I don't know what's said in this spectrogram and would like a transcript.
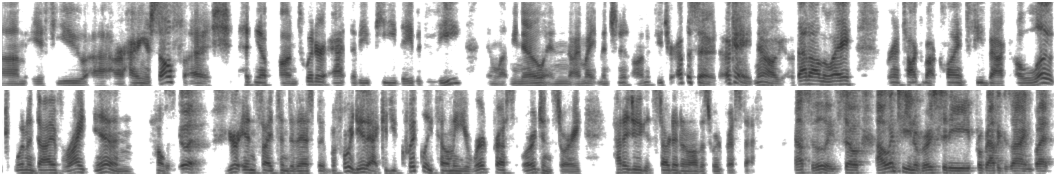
Um, if you uh, are hiring yourself, uh, hit me up on Twitter at WPDavidV and let me know, and I might mention it on a future episode. Okay, now with that out of the way, we're going to talk about client feedback. Alok, want to dive right in. Help Let's do it. Your insights into this, but before we do that, could you quickly tell me your WordPress origin story how did you get started on all this WordPress stuff? Absolutely. So I went to university for graphic design, but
